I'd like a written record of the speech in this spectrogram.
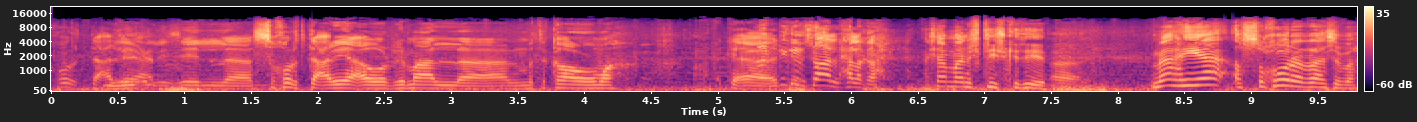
صخور التعرية يعني زي الصخور التعرية أو الرمال المتقاومة ك- طيب نقل سؤال الحلقة عشان ما نفتيش كثير. آه. ما هي الصخور الراسبه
